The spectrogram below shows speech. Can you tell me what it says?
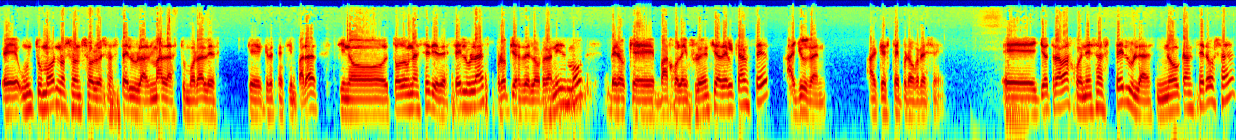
eh, un tumor no son solo esas células malas tumorales que crecen sin parar, sino toda una serie de células propias del organismo, pero que bajo la influencia del cáncer ayudan a que este progrese. Eh, yo trabajo en esas células no cancerosas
